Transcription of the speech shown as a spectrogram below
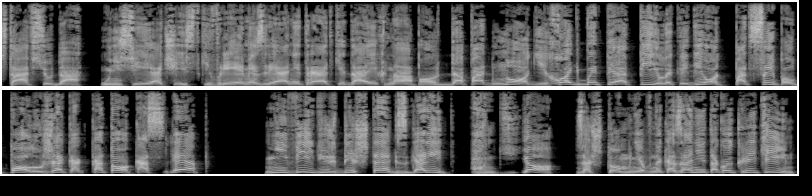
Ставь сюда, унеси очистки. Время зря не трать, кидай их на пол. Да под ноги! Хоть бы ты опилок, идиот, подсыпал пол уже как каток, ослеп! Не видишь, биштек сгорит! Андьё! За что мне в наказании такой кретин?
